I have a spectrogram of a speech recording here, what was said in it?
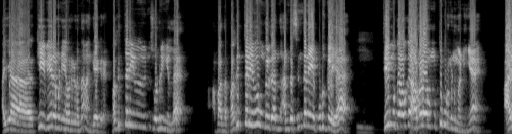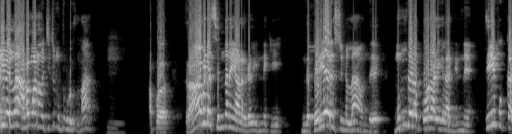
ஐயா கி. வீரமணி அவர்களை தான் நான் கேக்குறேன். பகுத்தறிவுன்னு சொல்றீங்கல்ல? அப்ப அந்த பகுத்தறிவு உங்களுக்கு அந்த அந்த சிந்தனையை கொடுக்கலையா. திமுகவுக்கு அவ்வளவு முட்டு கொடுக்கணுமா நீங்க? அறிவெல்லாம் அடமானம் வச்சுட்டு முட்டு கொடுக்கணுமா. அப்போ திராவிட சிந்தனையாளர்கள் இன்னைக்கு இந்த பெரியாரிஸ்டுங்கள்லாம் வந்து முன்கள போராளிகளா நின்னு திமுக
